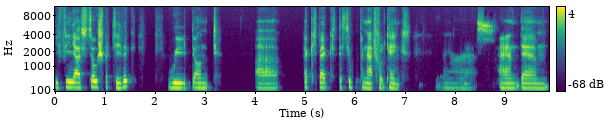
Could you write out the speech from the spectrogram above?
if we are so specific, we don't uh, expect the supernatural things. Yes. And um,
